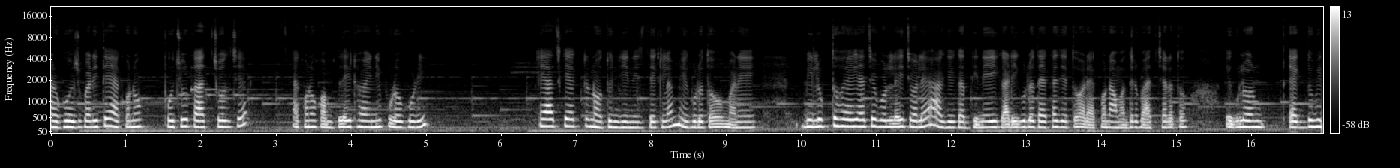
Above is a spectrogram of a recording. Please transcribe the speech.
আর ঘোষবাড়িতে এখনও প্রচুর কাজ চলছে। এখনও কমপ্লিট হয়নি পুরোপুরি। এ আজকে একটা নতুন জিনিস দেখলাম, এগুলো তো মানে বিলুপ্ত হয়ে গেছে বললেই চলে। আগেকার দিনে এই গাড়িগুলো দেখা যেত, আর এখন আমাদের বাচ্চারা তো এগুলো একদমই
